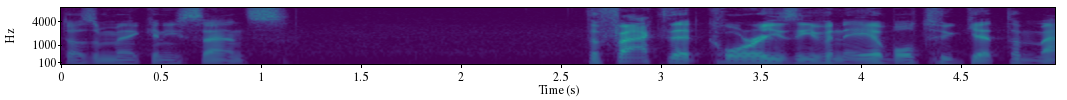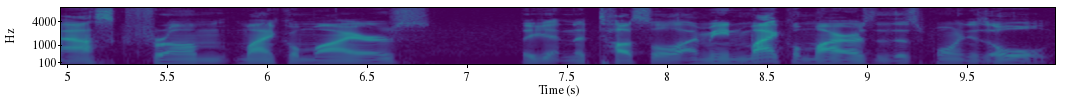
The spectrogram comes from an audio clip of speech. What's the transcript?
Doesn't make any sense. The fact that Corey's even able to get the mask from Michael Myers, they get in a tussle. I mean, Michael Myers at this point is old,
